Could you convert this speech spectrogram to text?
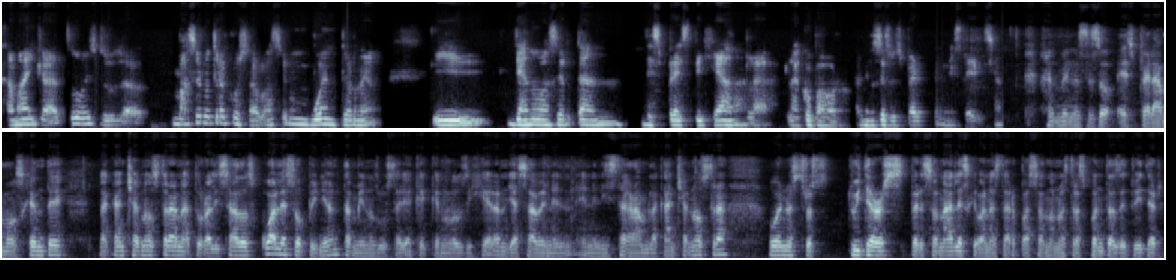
Jamaica, todo eso. O sea, va a ser otra cosa, va a ser un buen torneo. Y ya no va a ser tan desprestigiada la, la Copa Oro. Al menos eso espero en esta edición. Al menos eso esperamos, gente. La cancha Nostra naturalizados. ¿Cuál es su opinión? También nos gustaría que, que nos los dijeran. Ya saben, en, en el Instagram La Cancha Nostra o en nuestros Twitters personales que van a estar pasando, nuestras cuentas de Twitter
